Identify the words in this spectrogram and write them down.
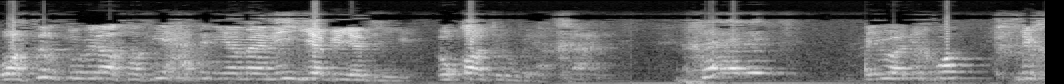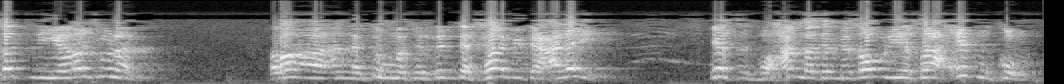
وصرت إلى صفيحة يمانية بيدي أقاتل بها خالد. خالد أيها الإخوة لقتله رجلا رأى أن تهمة الردة ثابتة عليه. يصف محمدا بقوله صاحبكم.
